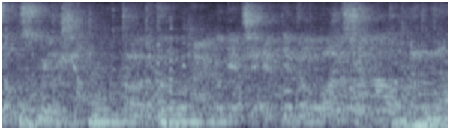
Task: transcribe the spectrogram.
don't squeal or shout, or the BooHag will get you if you don't watch out.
